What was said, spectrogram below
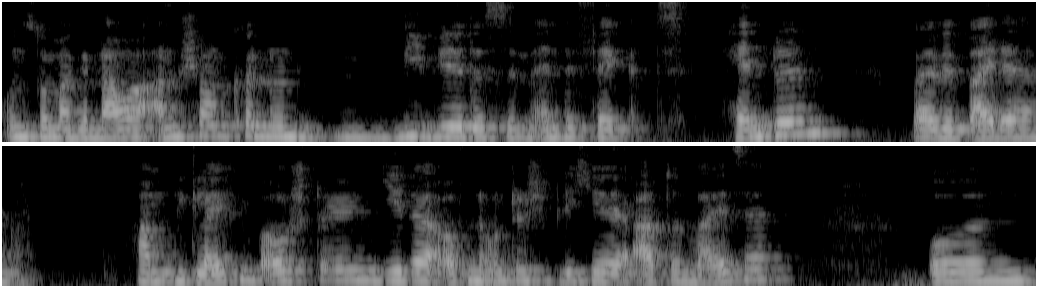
uns nochmal genauer anschauen können und wie wir das im Endeffekt handeln, weil wir beide haben die gleichen Baustellen, jeder auf eine unterschiedliche Art und Weise. Und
